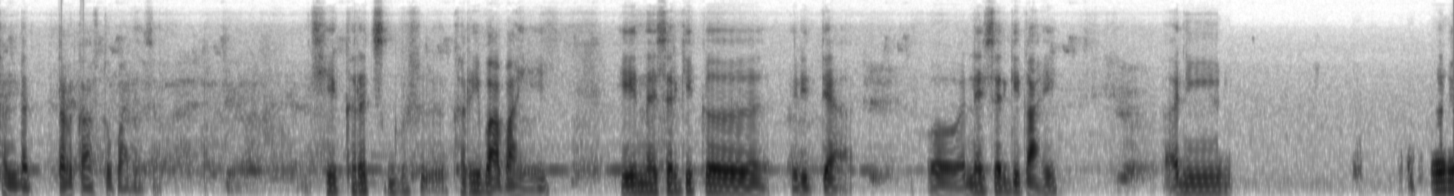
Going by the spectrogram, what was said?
थंड तडका असतो पाण्याचा. हे खरंच खरी बाब आहे ही. हे नैसर्गिक रित्या नैसर्गिक आहे. आणि तर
